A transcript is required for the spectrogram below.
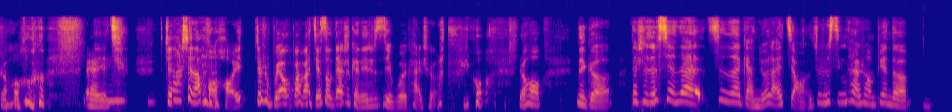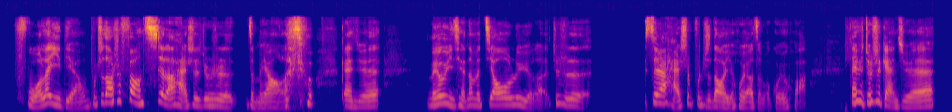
然后，哎，就现在好 好一，就是不要爸妈接送，但是肯定是自己不会开车了。然后，然后那个，但是就现在现在感觉来讲，就是心态上变得佛了一点。我不知道是放弃了还是就是怎么样了，就感觉没有以前那么焦虑了。就是虽然还是不知道以后要怎么规划。但是就是感觉，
